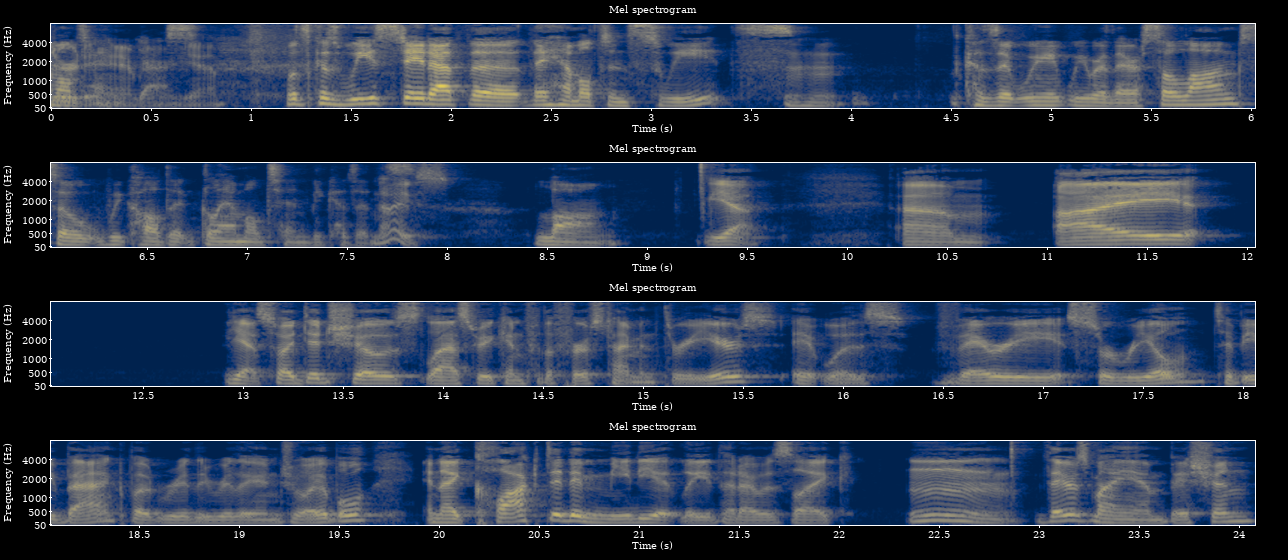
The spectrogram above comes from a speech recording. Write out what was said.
Dirty Hammer. yes. Yeah. Well, it's because we stayed at the the Hamilton Suites Mhm. Because it we we were there so long, so we called it Glamilton because it's Nice. long. Yeah. Um, I yeah, so I did shows last weekend for the first time in three years. It was very surreal to be back, but really, really enjoyable. And I clocked it immediately that I was like, mm, there's my ambition.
